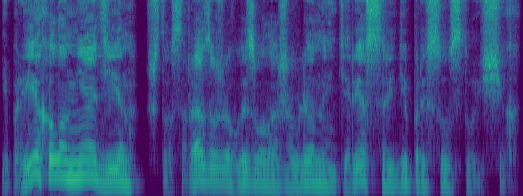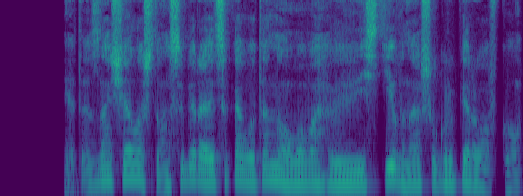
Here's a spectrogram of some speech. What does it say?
И приехал он не один, что сразу же вызвало оживленный интерес среди присутствующих. Это означало, что он собирается кого-то нового ввести в нашу группировку.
